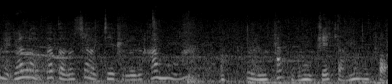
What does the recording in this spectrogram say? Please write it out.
này đã lâu ta tao nó chơi chơi của nó khác á, mình khác cũng chế chẳng nó bỏ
